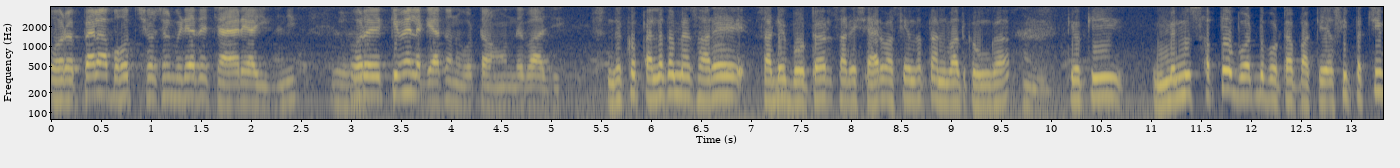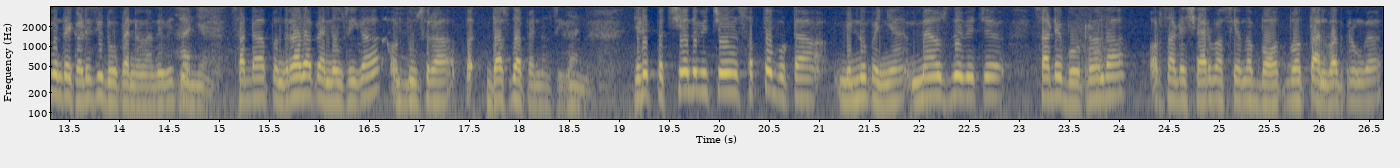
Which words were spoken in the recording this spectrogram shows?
ਔਰ ਪਹਿਲਾਂ ਬਹੁਤ ਸੋਸ਼ਲ ਮੀਡੀਆ ਤੇ ਛਾਇਆ ਰਿਹਾ ਜੀ ਹਾਂਜੀ। ਔਰ ਕਿਵੇਂ ਲੱਗਿਆ ਤੁਹਾਨੂੰ ਵੋਟਾਂ ਹੋਣ ਦੇ ਬਾਅਦ ਜੀ? ਦੇਖੋ ਪਹਿਲਾਂ ਤਾਂ ਮੈਂ ਸਾਰੇ ਸਾਡੇ ਵੋਟਰ ਸਾਰੇ ਸ਼ਹਿਰ ਵਾਸੀਆਂ ਦਾ ਧੰਨਵਾਦ ਕਹੂੰਗਾ ਕਿਉਂਕਿ ਮੈਨੂੰ ਸਭ ਤੋਂ ਵੱਧ ਵੋਟਾਂ ਪਾ ਕੇ ਅਸੀਂ 25 ਬੰਦੇ ਖੜੇ ਸੀ ਦੋ ਪੈਨਲਾਂ ਦੇ ਵਿੱਚ। ਹਾਂਜੀ, ਹਾਂਜੀ। ਸਾਡਾ 15 ਦਾ ਪੈਨਲ ਸੀਗਾ ਔਰ ਦੂਸਰਾ ਪ- 10 ਦਾ ਪੈਨਲ ਸੀਗਾ। ਹਾਂਜੀ। ਜਿਹੜੇ 25 ਦੇ ਵਿੱਚੋਂ ਸਭ ਤੋਂ ਵੋਟਾਂ ਮੈਨੂੰ ਪਈਆਂ। ਮੈਂ ਉਸ ਦੇ ਵਿੱਚ ਸਾਡੇ ਵੋਟਰਾਂ ਦਾ ਔਰ ਸਾਡੇ ਸ਼ਹਿਰ ਵਾਸੀਆਂ ਦਾ ਬਹੁਤ-ਬਹੁਤ ਧੰਨਵਾਦ ਕਰੂੰਗਾ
